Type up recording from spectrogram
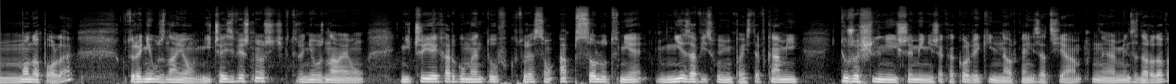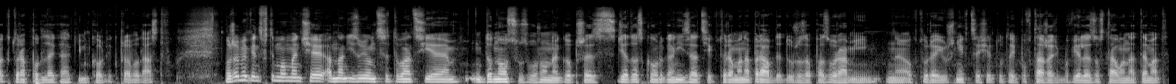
monopole, które nie uznają niczej zwierzchności, które nie uznają niczyich argumentów, które są absolutnie niezawisłymi państewkami, dużo silniejszymi niż jakakolwiek inna organizacja międzynarodowa, która podlega jakimkolwiek prawodawstwu. Możemy więc w tym momencie, analizując sytuację donosu złożonego przez dziadowską organizację, która ma naprawdę dużo za pazurami, o której już nie chcę się tutaj powtarzać, bo wiele zostało na temat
